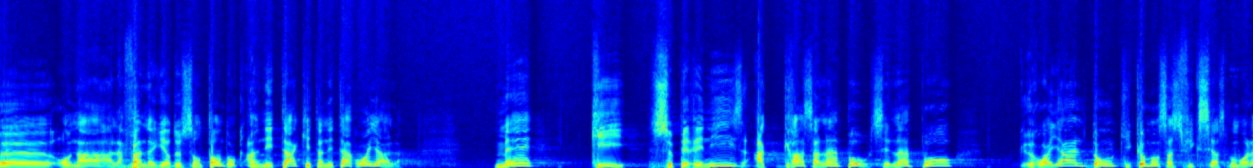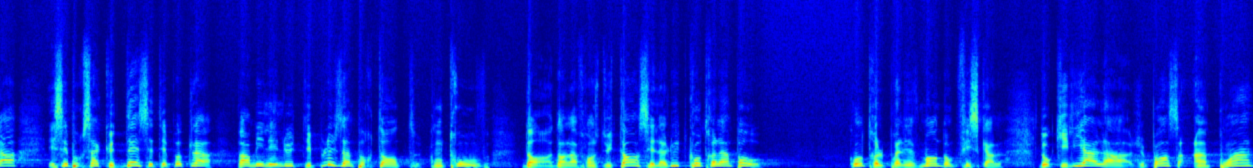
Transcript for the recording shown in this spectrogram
euh, on a à la fin de la guerre de Cent Ans, donc un État qui est un État royal, mais qui se pérennise grâce à l'impôt. C'est l'impôt royale, donc, qui commence à se fixer à ce moment-là. Et c'est pour ça que dès cette époque-là, parmi les luttes les plus importantes qu'on trouve dans, la France du temps, c'est la lutte contre l'impôt, contre le prélèvement fiscal. Donc il y a là, je pense, un point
